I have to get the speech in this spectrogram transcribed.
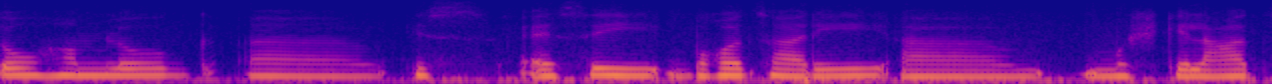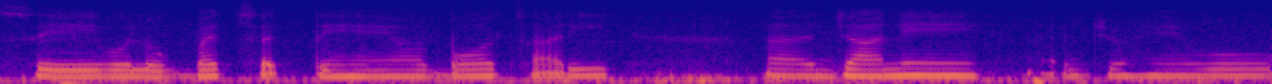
تو ہم لوگ اس ایسی بہت ساری مشکلات سے وہ لوگ بچ سکتے ہیں اور بہت ساری جانیں جو ہیں وہ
